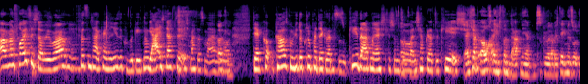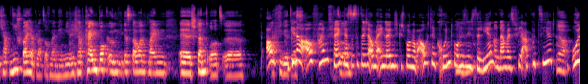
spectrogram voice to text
Aber man freut sich darüber. 14 Tage keine Risikobegegnung. Ja, ich dachte, ich mache das mal. Also, Okay. Der Chaos Computer Club hat ja gesagt, das ist okay datenrechtlich und so. Okay. Und ich habe gedacht, okay, ich. Ja, ich habe auch eigentlich von Daten her Gutes gehört, aber ich denke mir so, ich habe nie Speicherplatz auf meinem Handy und ich habe keinen Bock irgendwie, dass dauernd mein äh, Standort äh, Auf, genau, auch Fun Fact, So. das ist tatsächlich auch mit einigen Leuten, die ich gesprochen habe, auch der Grund, warum die es nicht installieren und dann, weil es viel Akku zieht. Ja. Und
